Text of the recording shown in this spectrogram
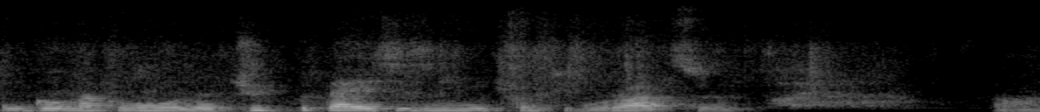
угол наклона, чуть пытаясь изменить конфигурацию. А,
